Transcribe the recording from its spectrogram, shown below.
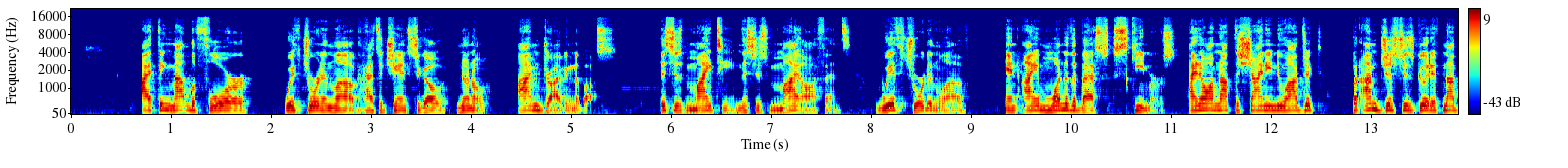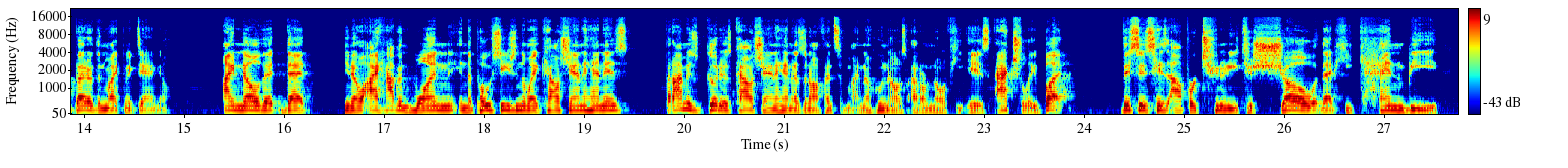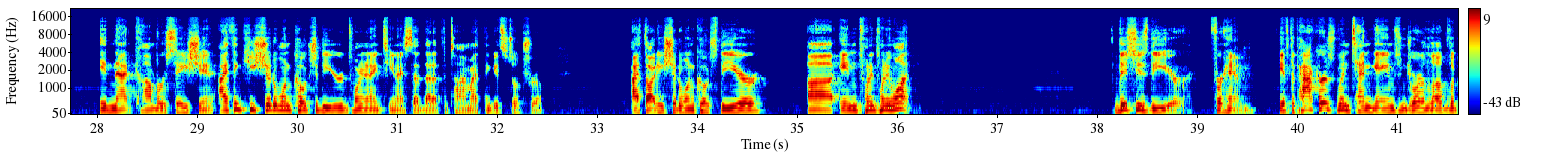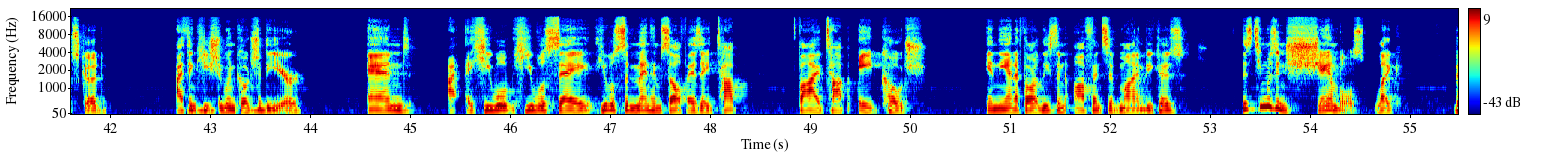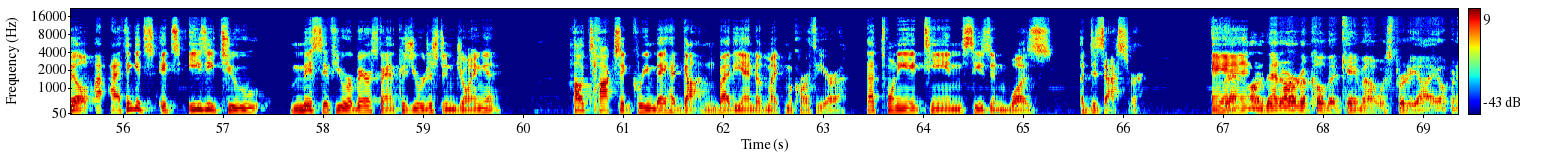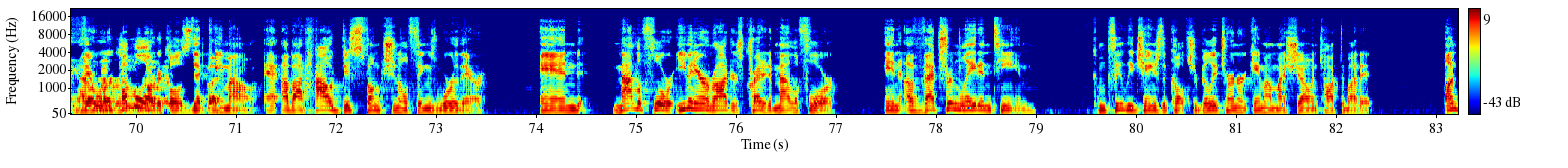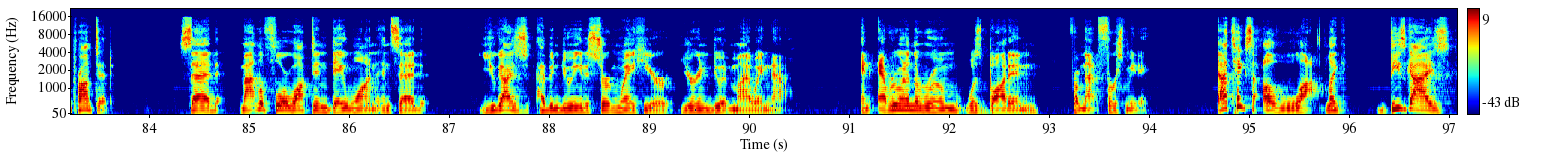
I think Matt LaFleur with Jordan Love has a chance to go, no, no, I'm driving the bus. This is my team. This is my offense with Jordan Love. And I am one of the best schemers. I know I'm not the shiny new object, but I'm just as good, if not better, than Mike McDaniel. I know that that you know, I haven't won in the postseason the way Kyle Shanahan is, but I'm as good as Kyle Shanahan as an offensive mind. Now, who knows? I don't know if he is actually, but this is his opportunity to show that he can be in that conversation. I think he should have won Coach of the Year in 2019. I said that at the time. I think it's still true. I thought he should have won Coach of the Year uh, in 2021. This is the year for him if the Packers win 10 games and Jordan Love looks good, I think he should win coach of the year. And I, he will he will say he will cement himself as a top five, top eight coach in the NFL, or at least an offensive mind, because this team was in shambles. Like, Bill, I, I think it's it's easy to miss if you were a Bears fan because you were just enjoying it. How toxic Green Bay had gotten by the end of the Mike McCarthy era. That 2018 season was a disaster. And well, that, that, article that came out was pretty eye opening. There were a couple articles it, that but... came out about how dysfunctional things were there. And Matt LaFleur, even Aaron Rodgers credited Matt LaFleur in a veteran laden team, completely changed the culture. Billy Turner came on my show and talked about it unprompted. Said Matt LaFleur walked in day one and said, You guys have been doing it a certain way here. You're going to do it my way now. And everyone in the room was bought in from that first meeting. That takes a lot. Like, these guys,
